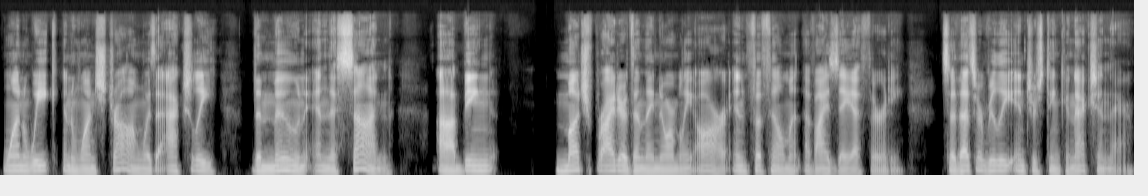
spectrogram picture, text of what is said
one weak and one strong, was actually the moon and the sun uh, being much brighter than they normally are in fulfillment of Isaiah 30. So that's a really interesting connection there.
